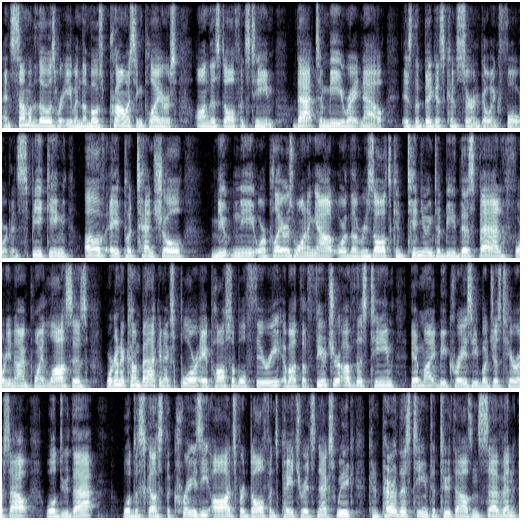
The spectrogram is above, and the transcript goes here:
and some of those were even the most promising players on this Dolphins team. That, to me, right now, is the biggest concern going forward. And speaking of a potential mutiny or players wanting out or the results continuing to be this bad 49 point losses, we're going to come back and explore a possible theory about the future of this team. It might be crazy, but just hear us out. We'll do that. We'll discuss the crazy odds for Dolphins Patriots next week, compare this team to 2007,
